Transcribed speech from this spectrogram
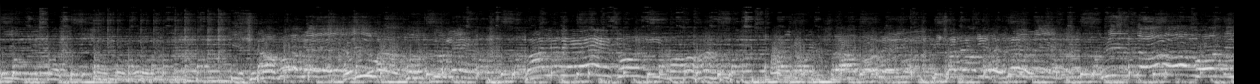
দিবি কৃষ্ণ বলে হরি তুলে বলে। কৃষ্ণ বলে পিছনে কি হয়েছে বৃন্দাবনে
